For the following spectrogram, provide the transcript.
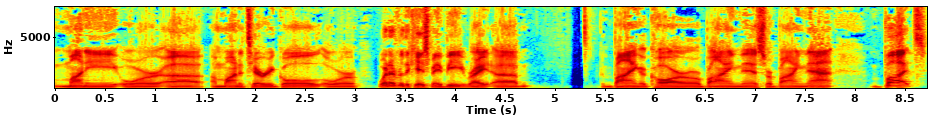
money or uh, a monetary goal or whatever the case may be, right? Um, buying a car or buying this or buying that. But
